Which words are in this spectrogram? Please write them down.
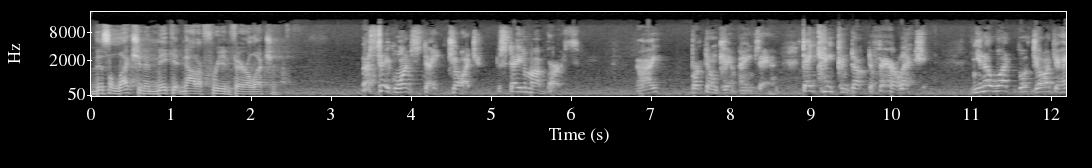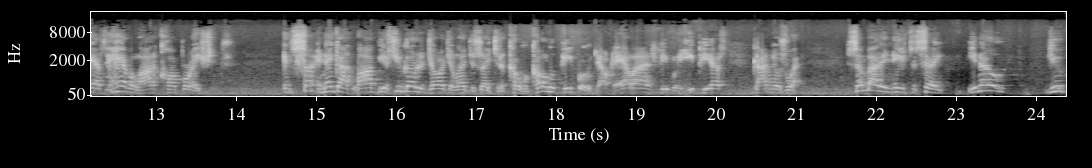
this election and make it not a free and fair election. Let's take one state, Georgia, the state of my birth. All right? Worked on campaigns there. They can't conduct a fair election. You know what, what Georgia has? They have a lot of corporations and, so, and they got lobbyists. You go to the Georgia legislature, the Coca-Cola people, the Delta Airlines people, the UPS, God knows what. Somebody needs to say, you know, you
